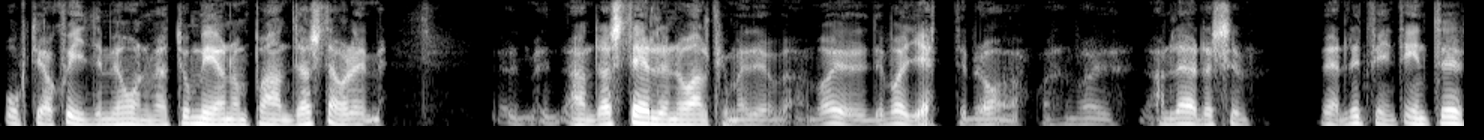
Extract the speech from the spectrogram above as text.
åkte jag skidor med honom. Jag tog med honom på andra ställen, andra ställen och allting. Men det var, det var jättebra. Han, han lärde sig väldigt fint. Inte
